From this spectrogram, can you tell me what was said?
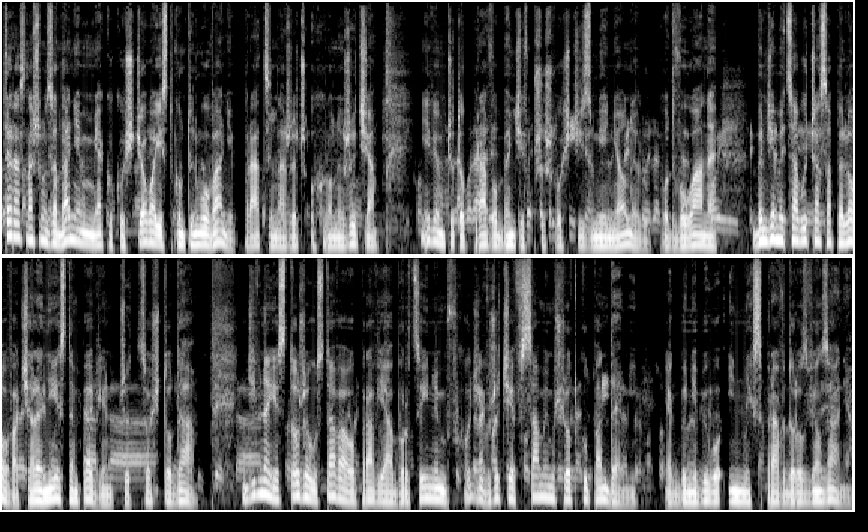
Teraz naszym zadaniem jako Kościoła jest kontynuowanie pracy na rzecz ochrony życia. Nie wiem, czy to prawo będzie w przyszłości zmienione lub odwołane. Będziemy cały czas apelować, ale nie jestem pewien, czy coś to da. Dziwne jest to, że ustawa o prawie aborcyjnym wchodzi w życie w samym środku pandemii jakby nie było innych spraw do rozwiązania.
